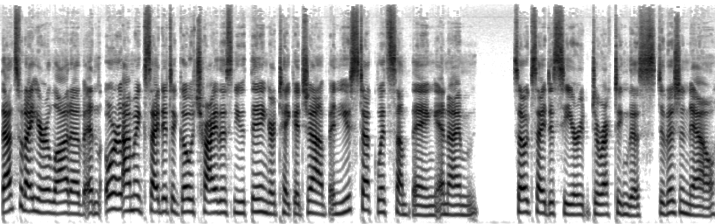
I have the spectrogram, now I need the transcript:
That's what I hear a lot of. And or I'm excited to go try this new thing or take a jump. And you stuck with something and I'm so excited to see you're directing this division now.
